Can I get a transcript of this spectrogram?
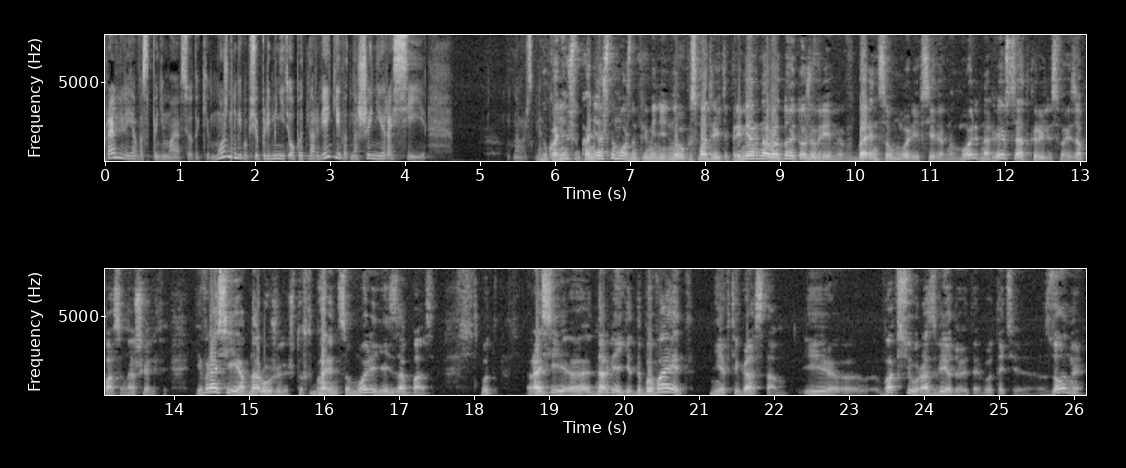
Правильно ли я вас понимаю все-таки? Можно ли вообще применить опыт Норвегии в отношении России? на ваш? Ну, конечно, конечно, можно применить. Ну, вы посмотрите, примерно в одно и то же время в Баренцевом море и в Северном море норвежцы открыли свои запасы на шельфе. И в России обнаружили, что в Баренцевом море есть запас. Вот Россия, э, Норвегия добывает нефть и газ там и э, вовсю разведывает вот эти зоны,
